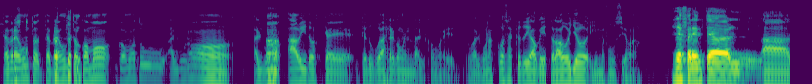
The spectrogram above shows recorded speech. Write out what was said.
Te pregunto, te pregunto, ¿cómo, cómo tú, algunos, algunos Ajá. hábitos que, que tú puedas recomendar, como, o algunas cosas que tú digas, ok, esto lo hago yo y me funciona? Referente al... A,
